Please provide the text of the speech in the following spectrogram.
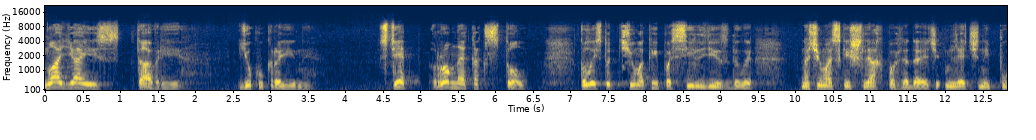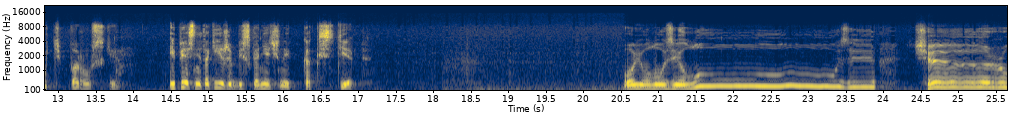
Ну, а я із Таврії, юг України. Степь ровна, як стол. Колись тут чумаки по сіль їздили, на чумацький шлях поглядаючи, млечний путь по-русски. І пісні такі же безконечні, як степь. Ой, у лузі, лузі, червона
